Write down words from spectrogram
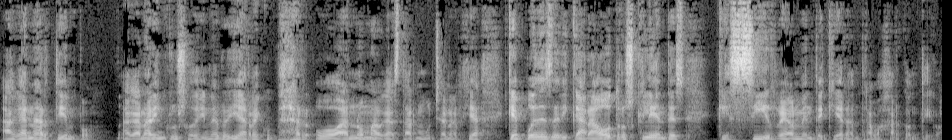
a ganar tiempo, a ganar incluso dinero y a recuperar o a no malgastar mucha energía que puedes dedicar a otros clientes que sí realmente quieran trabajar contigo.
